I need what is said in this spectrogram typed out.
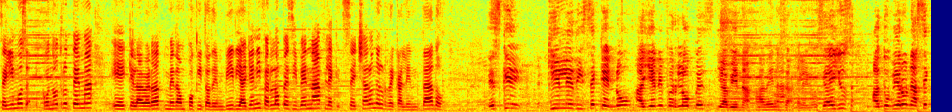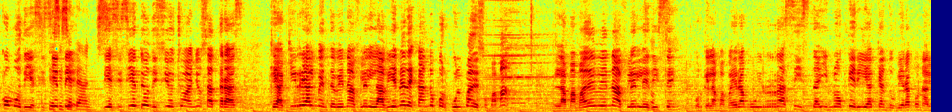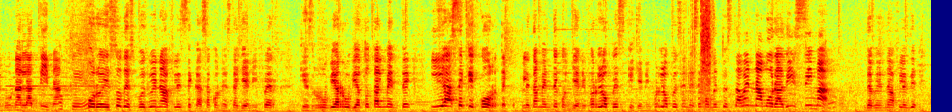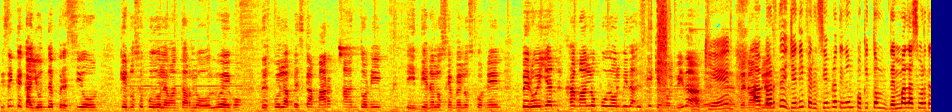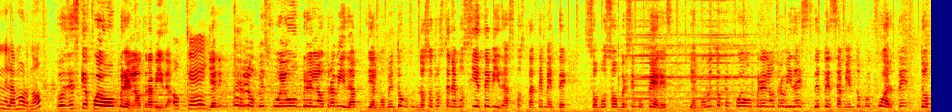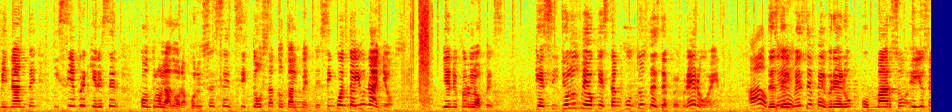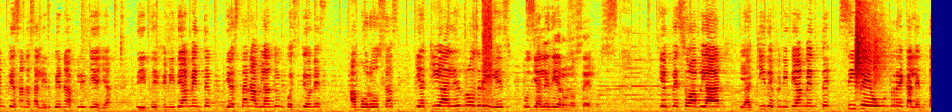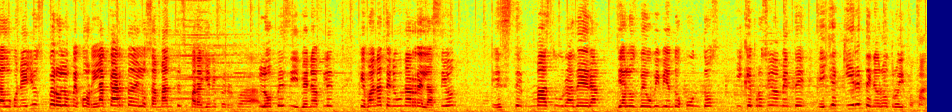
Seguimos con otro tema eh, que la verdad me da un poquito de envidia. Jennifer López y Ben Affleck se echaron el recalentado. Es que, ¿quién le dice que no a Jennifer López y a Ben Affleck? A Ben o, sea, Affleck. le- o sea, ellos anduvieron hace como 17, 17 años. 17 o 18 años atrás, que aquí realmente Ben Affleck la viene dejando por culpa de su mamá. La mamá de Ben Affleck le dice, porque la mamá era muy racista y no quería que anduviera con alguna latina, por eso después Ben Affleck se casa con esta Jennifer, que es rubia, rubia totalmente, y hace que corte completamente con Jennifer López, que Jennifer López en ese momento estaba enamoradísima de Ben Affleck. Dicen que cayó en depresión, que no se pudo levantarlo luego. Después la pesca Mark Anthony y tiene los gemelos con él, pero ella jamás lo pudo olvidar. Es que quién olvida. ¿A quién? Ben? Aparte, Jennifer siempre tenido un poquito de mala suerte en el amor, ¿no? Pues es que fue hombre en la otra vida. Ok. Jennifer López fue hombre en la otra vida y al momento nosotros tenemos siete vidas constantemente, somos hombres y mujeres y al momento que fue hombre en la otra vida es de pensamiento muy fuerte, dominante y siempre quiere ser controladora. Por eso es exitosa totalmente. 51 años, Jennifer López. Que si yo los veo que están juntos desde febrero, ¿eh? Ah. Desde el mes de febrero o marzo, ellos empiezan a salir bien Affleck y ella, y definitivamente ya están hablando en cuestiones amorosas. Y aquí a Alex Rodríguez, pues ya le dieron los celos. Y empezó a hablar, y aquí definitivamente sí veo un recalentado con ellos, pero lo mejor, la carta de los amantes para Jennifer Wow. López y Ben Affleck, que van a tener una relación este, más duradera, ya los veo viviendo juntos y que próximamente ella quiere tener otro hijo más.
